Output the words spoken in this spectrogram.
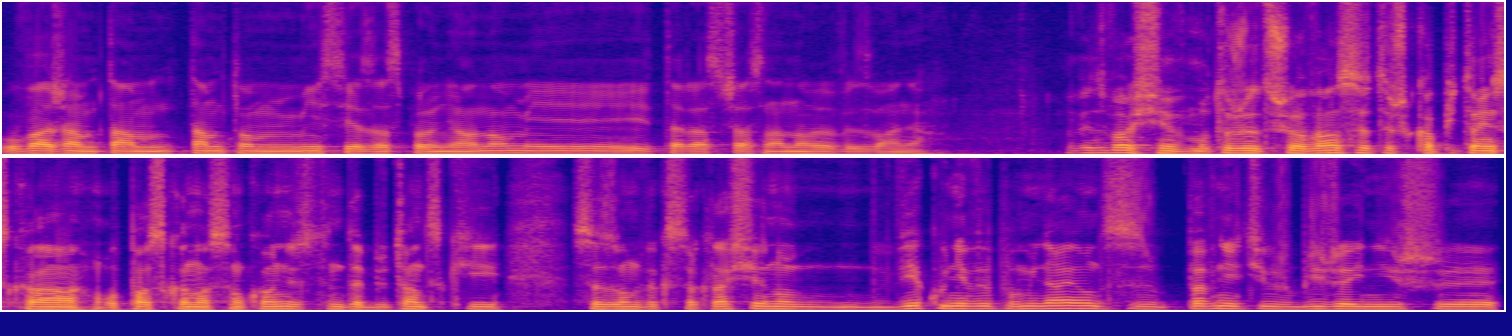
uważam tam, tamtą misję za spełnioną i, i teraz czas na nowe wyzwania. No Więc właśnie w motorze trzy awanse, też kapitańska opaska na sam koniec, ten debiutancki sezon w Ekstraklasie, no wieku nie wypominając, pewnie ci już bliżej niż y,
